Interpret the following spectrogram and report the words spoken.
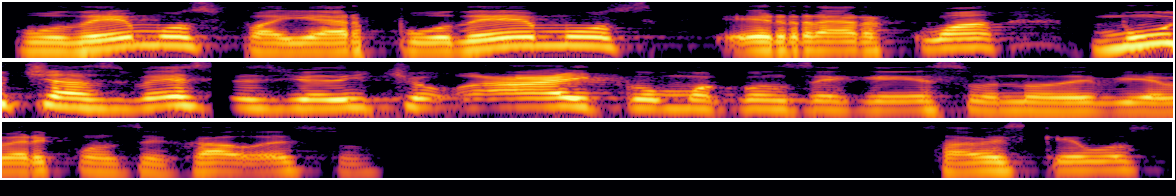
Podemos fallar, podemos errar. Muchas veces yo he dicho, ay, ¿cómo aconsejé eso? No debía haber aconsejado eso. ¿Sabes qué vos?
